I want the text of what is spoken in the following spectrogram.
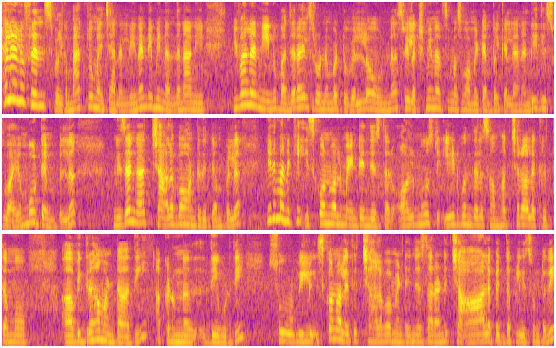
Hello hello friends welcome back to my channel నేనండి మీ నందనాని. ఇవాళ నేను బంజారాయిల్స్ రోడ్ నెంబర్ ట్వెల్వ్లో ఉన్న శ్రీ లక్ష్మీ నరసింహస్వామి టెంపుల్కి వెళ్ళానండి. ఇది స్వయంభూ టెంపుల్. నిజంగా చాలా బాగుంటుంది టెంపుల్. ఇది మనకి ఇస్కాన్ వాళ్ళు మెయింటైన్ చేస్తారు. ఆల్మోస్ట్ ఏడు వందల సంవత్సరాల క్రితము విగ్రహం అంట అది అక్కడ ఉన్న దేవుడిది. సో వీళ్ళు ఇస్కాన్ వాళ్ళు అయితే చాలా బాగా మెయింటైన్ చేస్తారండి. చాలా పెద్ద ప్లేస్ ఉంటుంది.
